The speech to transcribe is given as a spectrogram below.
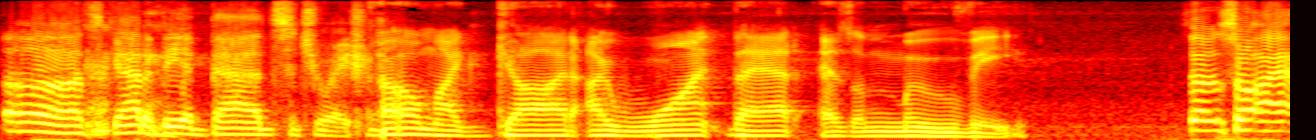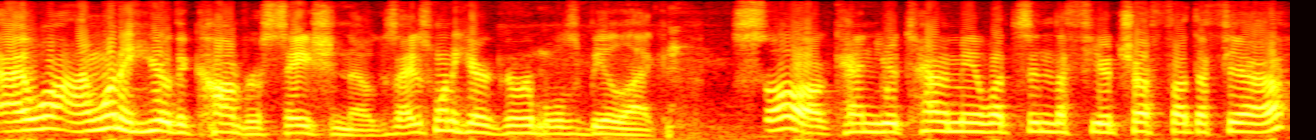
Oh, that's got to be a bad situation. Oh my god, I want that as a movie. So, so I, I want I want to hear the conversation though, because I just want to hear Goebbels be like, "So, can you tell me what's in the future for the fear?"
